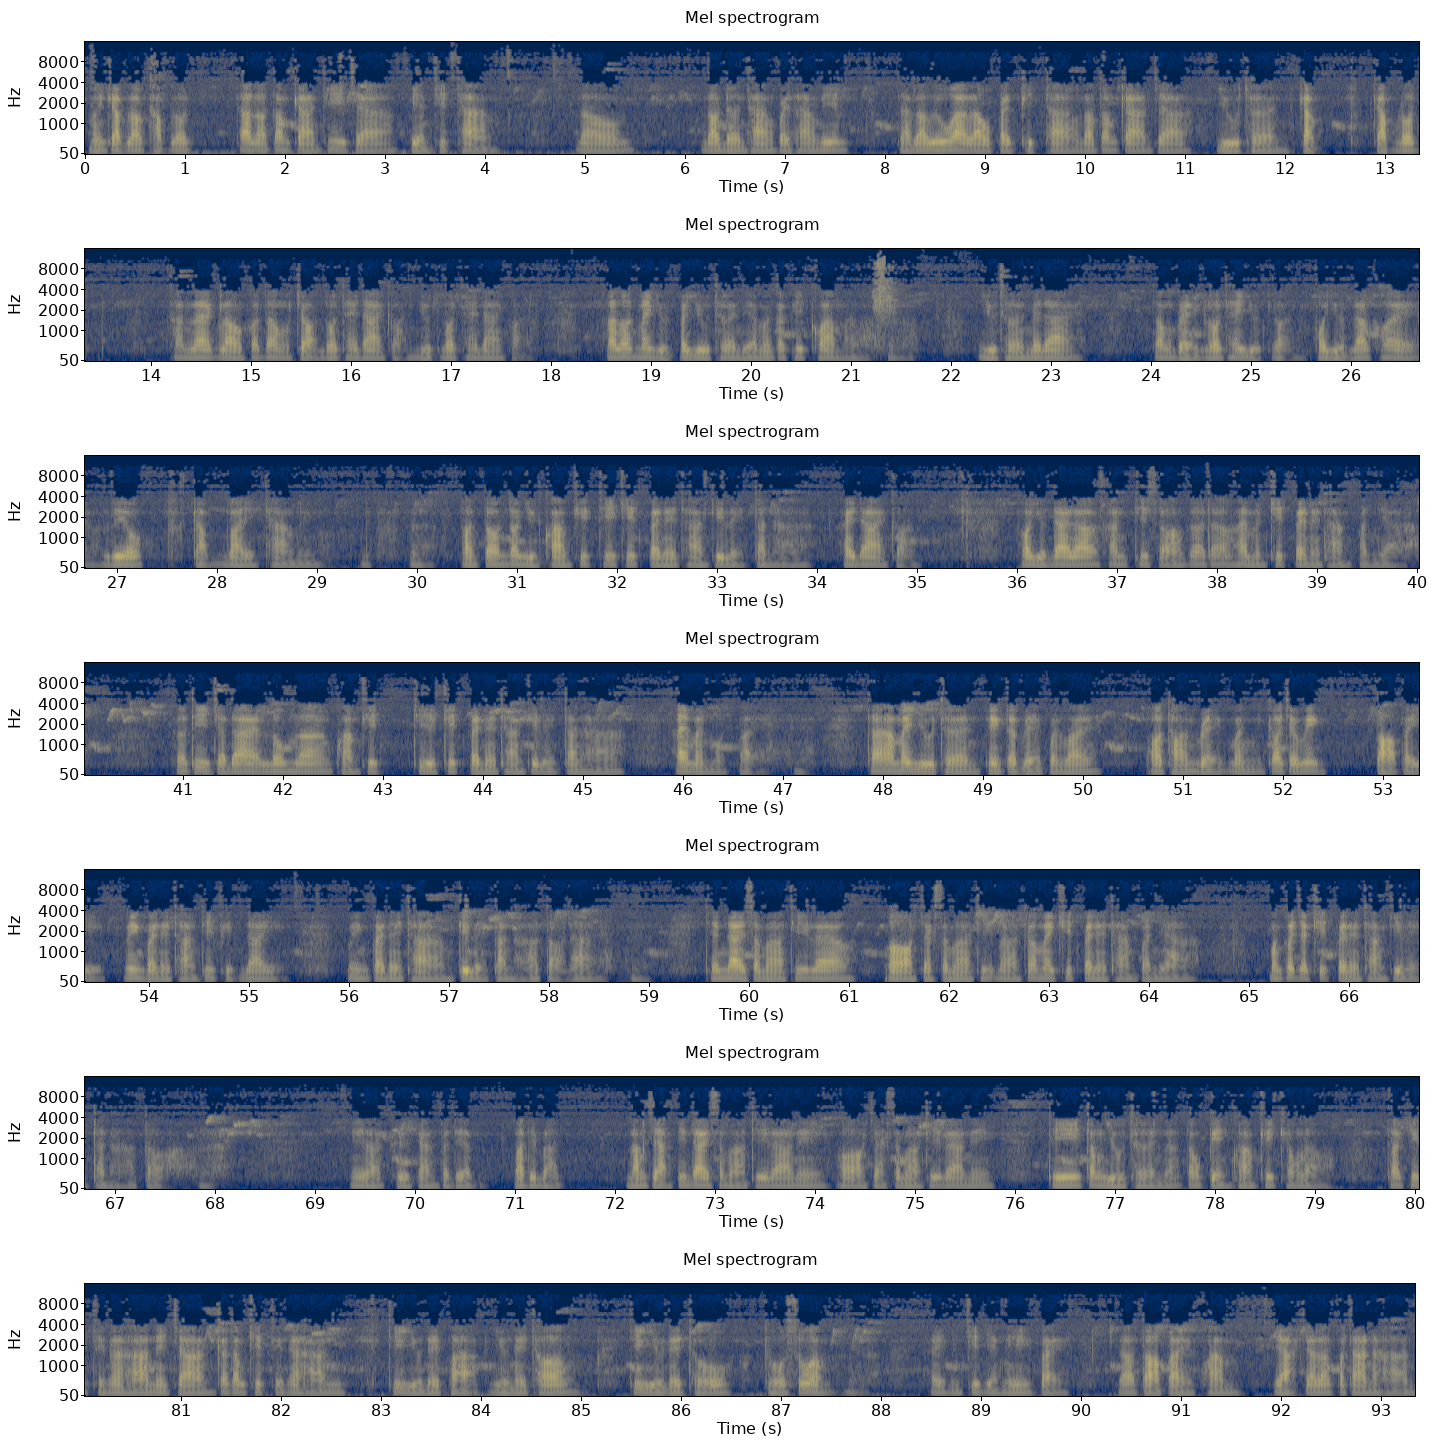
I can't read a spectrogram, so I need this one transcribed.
เหมือนกับเราขับรถ ถ้าเราต้องการที่จะเปลี่ยนทิศทาง เราเราเดินทางไปทางนี้ แต่เรารู้ว่าเราไปผิดทาง เราต้องการจะยูเทิร์นกับกับรถขั้นแรกเราก็ต้องจอดรถให้ได้ก่อน หยุดรถให้ได้ก่อน ถ้ารถไม่หยุดไปยูเทิร์นเดี๋ยวมันก็พลิกคว่ำเอายูเทิร์นไม่ได้ ต้องเบรกรถให้หยุดก่อน พอหยุดแล้วค่อยเลี้ยวกลับไปอีกทางหนึ่งตอนต้นต้องหยุดความคิดที่คิดไปในทางกิเลสตัณหาให้ได้ก่อน พอหยุดได้แล้วขั้นที่สองก็ต้องให้มันคิดไปในทางปัญญา เพื่อที่จะได้ล้มล้างความคิดที่จะคิดไปในทางกิเลสตัณหา ให้มันหมดไป ถ้าไม่ยูเทิร์นเพียงแต่เบรกมันไว้ พอถอนเบรกมันก็จะวิ่ง ต่อไปอีก วิ่งไปในทางที่ผิดได้วิ่งไปในทางกิเลสตัณหาต่อได้ เช่นได้สมาธิแล้ว พอออกจากสมาธิมาก็ไม่คิดไปในทางปัญญา มันก็จะคิดไปในทางกิเลสตัณหาต่อ นี่แหละคือการปฏิบัติปฏิบัติ หลังจากที่ได้สมาธิแล้วนี่ พอออกจากสมาธิแล้วนี่ ที่ต้องอยู่เทินแล้วต้องเปลี่ยนความคิดของเรา ถ้าคิดถึงอาหารในจานก็ต้องคิดถึงอาหารที่อยู่ในปาก อยู่ในท้อง ที่อยู่ในโถ โถส้วม ให้มันคิดอย่างนี้ไป แล้วต่อไปความอยากจะรับประทานอาหาร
